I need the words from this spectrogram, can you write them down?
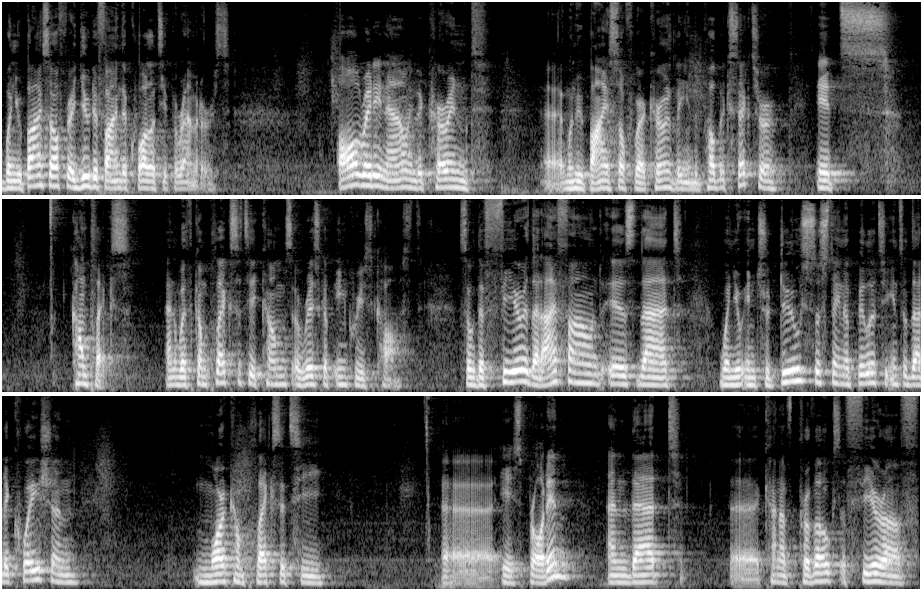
When you buy software, you define the quality parameters. Already now, in the current, uh, when we buy software currently in the public sector, it's complex. And with complexity comes a risk of increased cost. So the fear that I found is that when you introduce sustainability into that equation, more complexity uh, is brought in, and that uh, kind of provokes a fear of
